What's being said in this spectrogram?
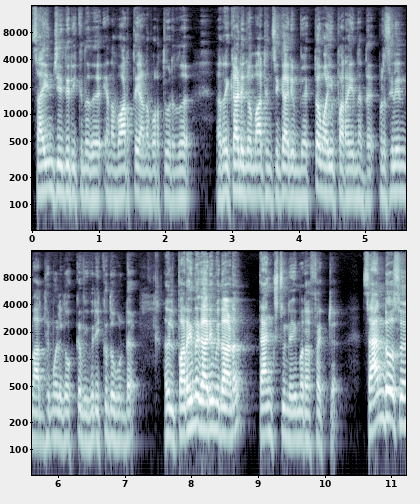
സൈൻ ചെയ്തിരിക്കുന്നത് എന്ന വാർത്തയാണ് പുറത്തു വരുന്നത്. റിക്കാർഡിനോ മാർട്ടിൻസ് ഇക്കാര്യം വ്യക്തമായി പറയുന്നുണ്ട്. ബ്രസീലിയൻ മാധ്യമങ്ങൾ ഇതൊക്കെ വിവരിക്കുന്നുമുണ്ട് അതിൽ പറയുന്ന കാര്യം ഇതാണ്. Thanks to Neymar effect Santos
